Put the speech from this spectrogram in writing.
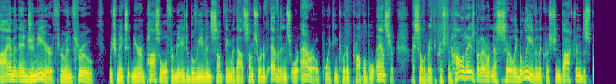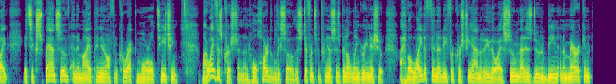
I am an engineer through and through which makes it near impossible for me to believe in something without some sort of evidence or arrow pointing toward a probable answer. I celebrate the Christian holidays, but I don't necessarily believe in the Christian doctrine, despite its expansive and, in my opinion, often correct moral teaching. My wife is Christian, and wholeheartedly so. This difference between us has been a lingering issue. I have a light affinity for Christianity, though I assume that is due to being an American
